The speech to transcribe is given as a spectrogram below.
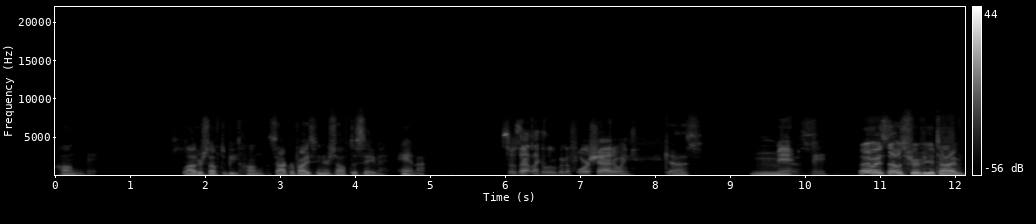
hung, allowed herself to be hung, sacrificing herself to save Hannah. So is that like a little bit of foreshadowing? Guess. Meh. Yes. Hmm. Anyways, that was trivia time.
